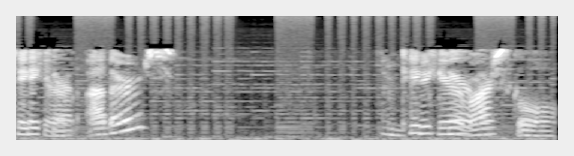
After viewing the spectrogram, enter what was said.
Take care of others. And take care of our school.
